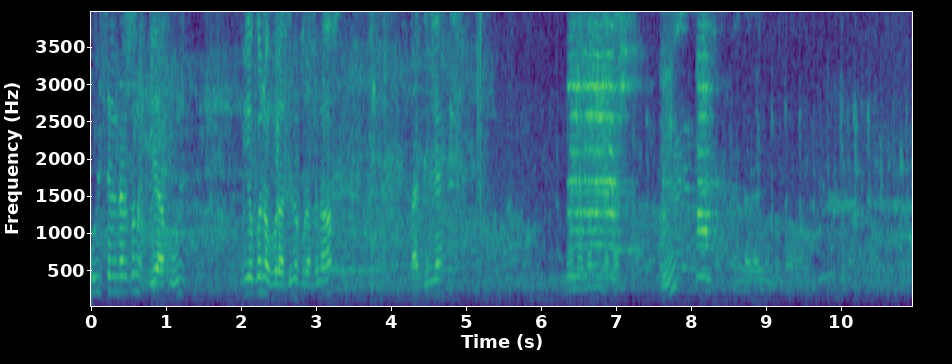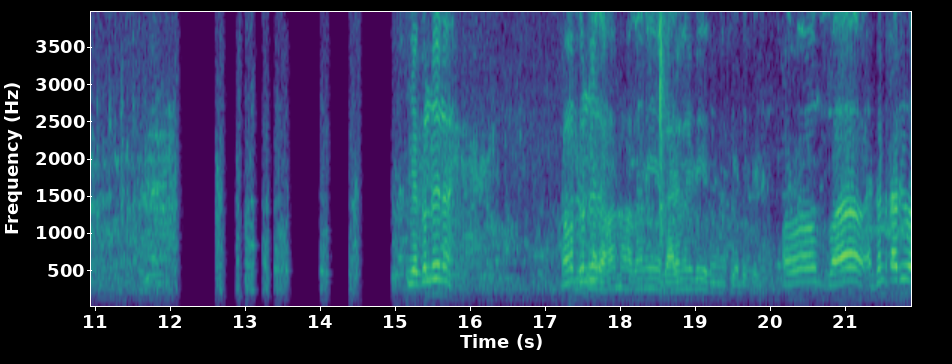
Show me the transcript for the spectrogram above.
উল সিলিন্ডার কোনো উল ইয়ে কোন পুরা দিবে পুরা দেন കൊണ്ട് തന്നെ നോക്കണ്ട നോക്കാന് ബാര മിനിറ്റ് ഓ വാ എങ്ങനെ തവറിവ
